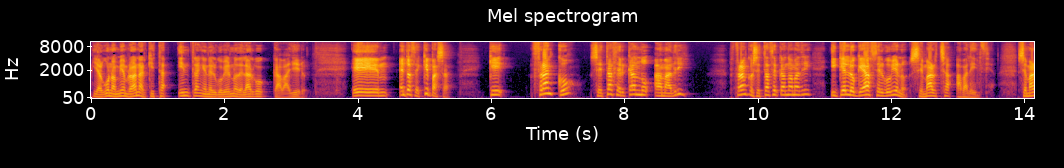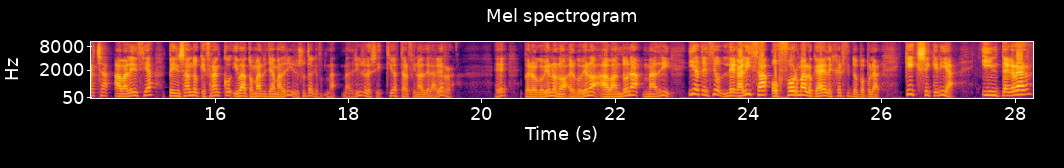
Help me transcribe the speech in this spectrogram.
y algunos miembros anarquistas entran en el gobierno de Largo Caballero. Em, entonces, ¿qué pasa? Que Franco se está acercando a Madrid. Franco se está acercando a Madrid y ¿qué es lo que hace el gobierno? Se marcha a Valencia. se marcha a Valencia pensando que Franco iba a tomar ya Madrid. Resulta que Madrid resistió hasta el final de la guerra. ¿Eh? Pero el gobierno no, el gobierno abandona Madrid. Y atención, legaliza o forma lo que es el ejército popular. ¿Qué se quería? Integrar,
